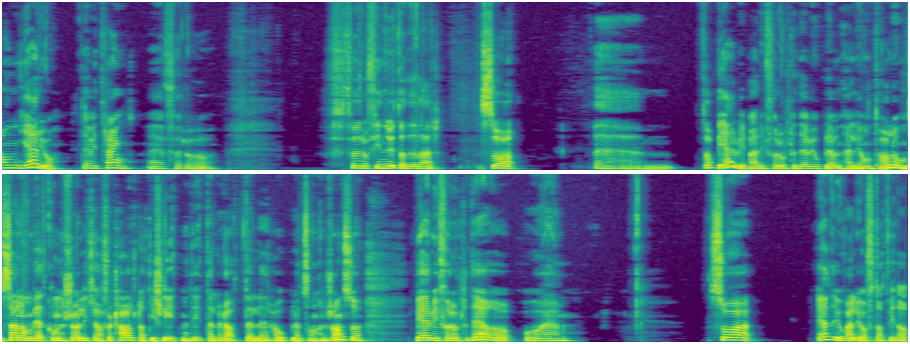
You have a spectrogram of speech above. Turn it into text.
han gir jo det vi trenger eh, for å, for å finne ut av det der. Så eh, da ber vi bare i forhold til det vi opplever Den hellige ånd tale om. Selv om vedkommende sjøl ikke har fortalt at de sliter med ditt eller datt eller har opplevd sånn eller sånn, så ber vi i forhold til det. og, og eh, så er det jo veldig ofte at vi da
